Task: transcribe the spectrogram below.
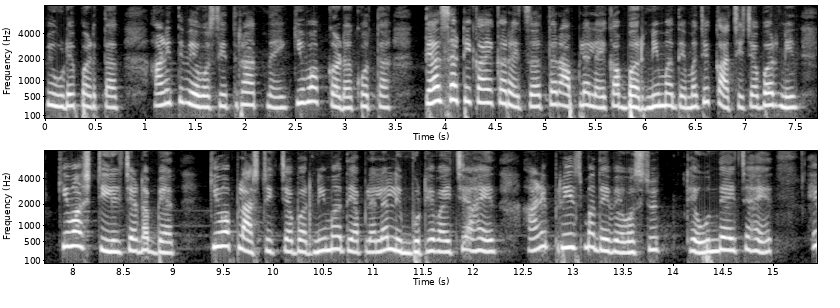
पिवळे पडतात आणि ते व्यवस्थित राहत नाही किंवा कडक होतात. त्यासाठी काय करायचं? तर आपल्याला एका बर्नीमध्ये म्हणजे काचेच्या बर्नीत किंवा स्टीलच्या डब्यात किंवा प्लास्टिकच्या बर्नीमध्ये आपल्याला लिंबू ठेवायचे आहेत आणि फ्रीजमध्ये व्यवस्थित ठेवून द्यायचे आहेत. हे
